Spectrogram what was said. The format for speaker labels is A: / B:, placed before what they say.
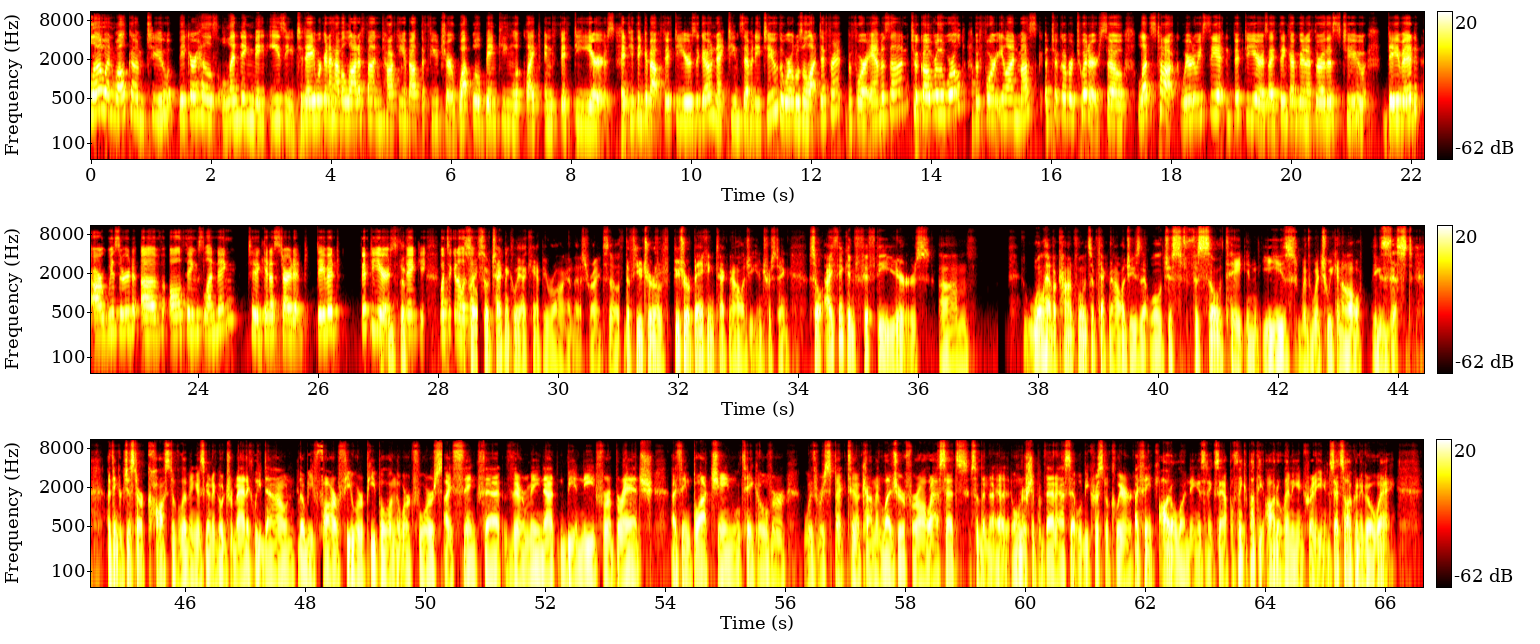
A: Hello and welcome to Baker Hill's Lending Made Easy. Today we're going to have a lot of fun talking about the future. What will banking look like in 50 years? If you think about 50 years ago, 1972, the world was a lot different before Amazon took over the world, before Elon Musk uh, took over Twitter. So let's talk. Where do we see it in 50 years? I think I'm going to throw this to David, our wizard of all things lending, to get us started. David, 50 years. The, banking what's it going to look
B: so,
A: like?
B: so technically i can't be wrong on this right? So the future of future of banking technology interesting. So i think in 50 years um, we'll have a confluence of technologies that will just facilitate and ease with which we can all exist. I think just our cost of living is going to go dramatically down. There'll be far fewer people in the workforce. I think that there may not be a need for a branch. I think blockchain will take over with respect to a common ledger for all assets. So the uh, ownership of that asset will be crystal clear. I think auto lending is an example. Think about the auto lending and credit unions. That's all going to go away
